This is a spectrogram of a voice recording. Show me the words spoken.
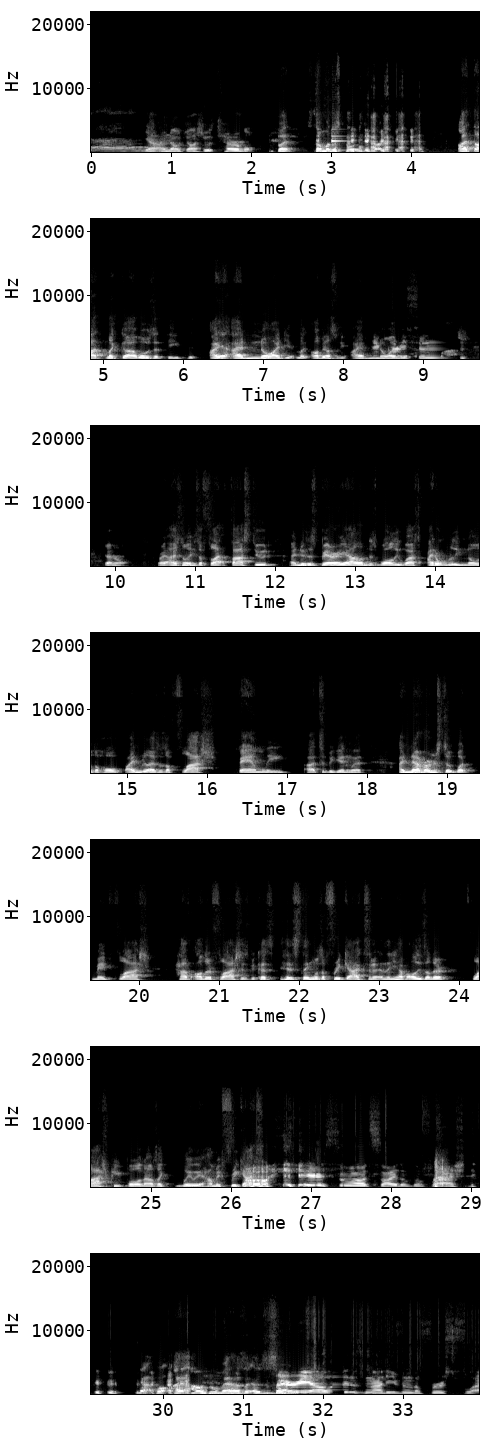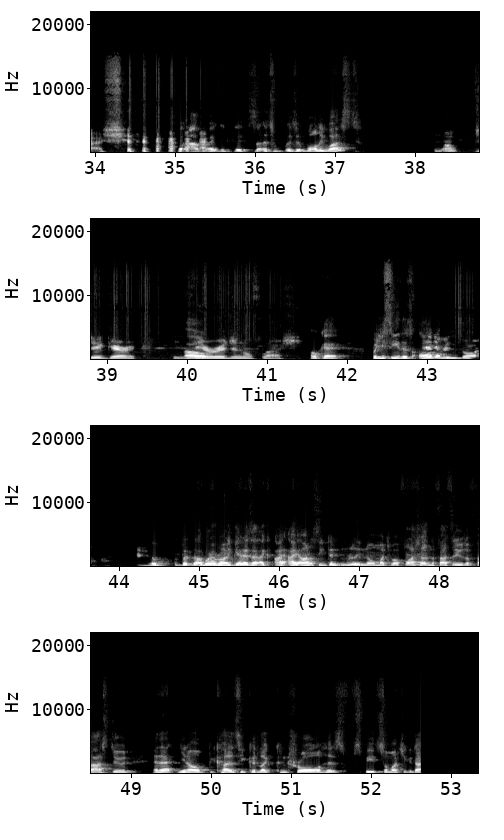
Yeah, I know, Josh. It was terrible, but some of the stories. I thought like uh, what was it? The, the, I I had no idea. Like I'll be honest with you, I have no Grayson. idea. General, right? I just know he's a flat fast dude. I knew this Barry Allen, this Wally West. I don't really know the whole. I didn't realize it was a Flash family uh, to begin with. I never understood what made Flash have other Flashes because his thing was a freak accident, and then you have all these other Flash people, and I was like, wait, wait, how many freak accidents? Oh, you're so outside of the Flash, dude. yeah, well, I, I don't know, man. I was, I was just Barry like, Allen's not even the first Flash. yeah, right. It's, it's it's is it Wally West? Nope, Jay Garrick. He's oh. the original Flash. Okay, but you see, there's all of these. No, but what I want to get is that like I, I honestly didn't really know much about Flash other than the fact that he was a fast dude, and that you know because he could like control his speed so much he could die.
